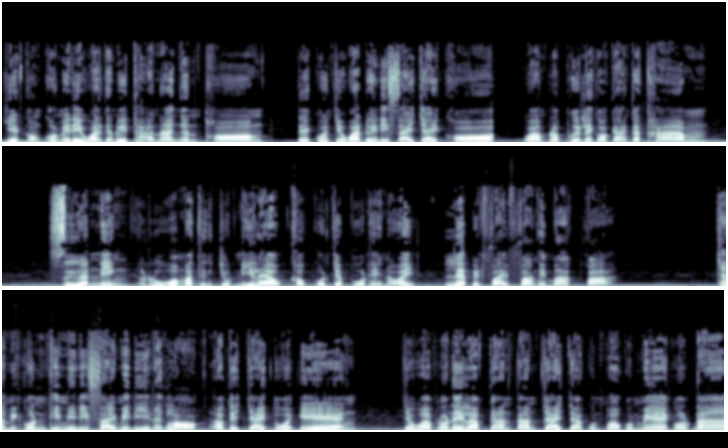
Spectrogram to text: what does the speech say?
เกียรติของคนไม่ได้วัดกันด้วยฐานะเงินทอง แต่ควรจะวัดด้วยนิสัยใจคอ ความประพฤติและก็การกระทำเสือนิ่ง รู้ว่ามาถึงจุดนี้แล้วเขาควรจะพูดให้น้อย และเป็นฝ่ายฟังให้มากกว่า ฉันเป็นคนที่มีนิสัยไม่ดีนักหรอก เอาแต่ใจตัวเอง จะว่าเพราะได้รับการตามใจจากคุณพ่อคุณแม่ก็ได้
